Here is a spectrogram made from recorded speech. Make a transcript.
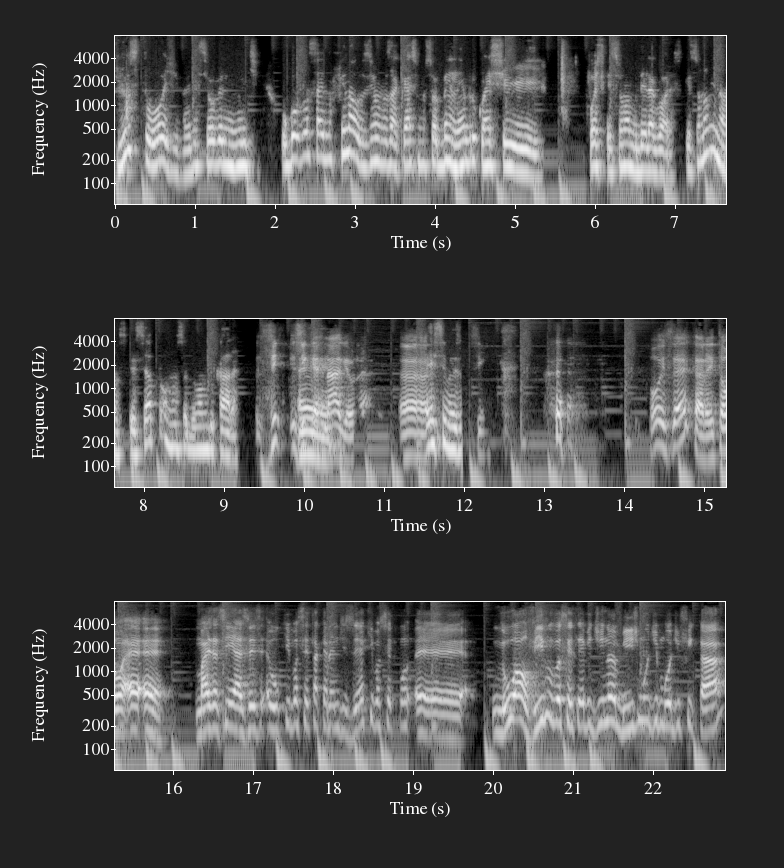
justo hoje, velho, nesse over limite. O gol sair no finalzinho nos acréscimos, se eu bem lembro, com esse Pô, esqueci o nome dele agora. Esqueci o nome não, esqueci a pronúncia do nome do cara. Zickernagel, é... né? Uhum. Esse mesmo. Sim. pois é, cara. Então, é, é, Mas, assim, às vezes, o que você está querendo dizer é que você... É... No ao vivo, você teve dinamismo de modificar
